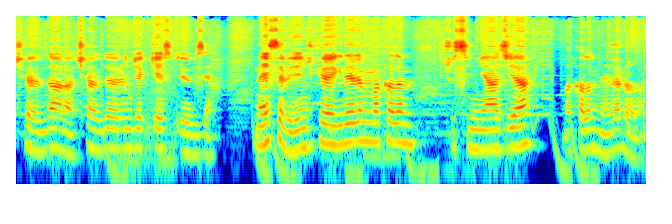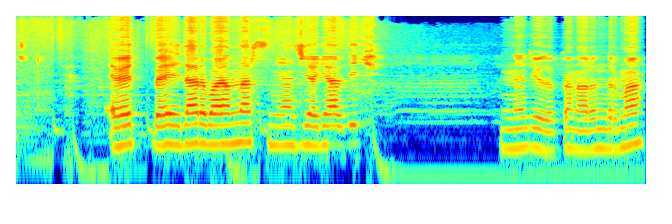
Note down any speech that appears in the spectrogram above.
Çölde ara, çölde örümcek kes diyor bize. Neyse birinci köye gidelim bakalım şu simyacıya. Bakalım neler olacak. Evet beyler bayanlar simyacıya geldik. Ne diyorduk lan arındırma.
